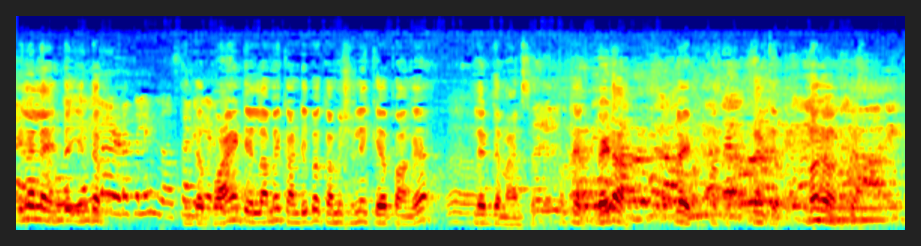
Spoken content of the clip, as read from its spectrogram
இல்ல இல்ல இந்த இந்த இந்த பாயிண்ட் எல்லாமே கண்டிப்பா கமிஷன்லயும் கேட்பாங்க them answer. Okay, right? ah? Right. Okay.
